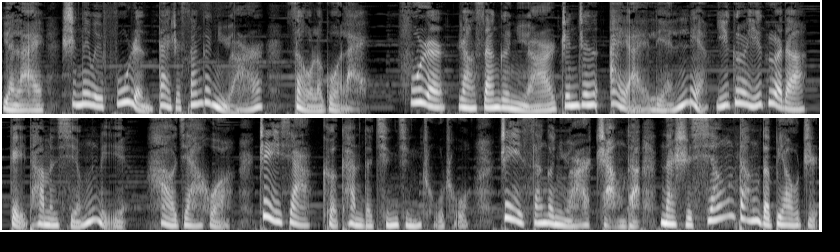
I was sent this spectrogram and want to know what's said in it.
原来是那位夫人带着三个女儿走了过来。夫人让三个女儿真真、爱爱、怜怜，一个一个的。给他们行礼，好家伙，这下可看得清清楚楚。这三个女儿长得那是相当的标致，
